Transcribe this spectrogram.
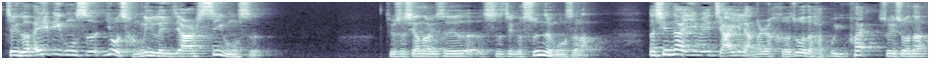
这个 A、B 公司又成立了一家 C 公司，就是相当于是是这个孙子公司了。那现在因为甲乙两个人合作的很不愉快，所以说呢，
